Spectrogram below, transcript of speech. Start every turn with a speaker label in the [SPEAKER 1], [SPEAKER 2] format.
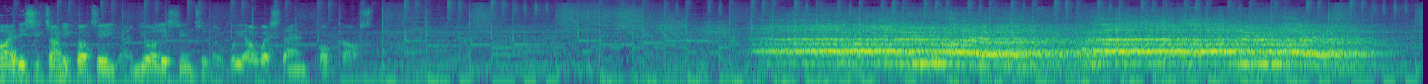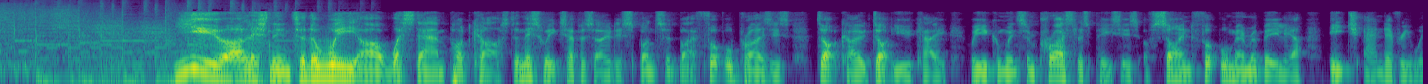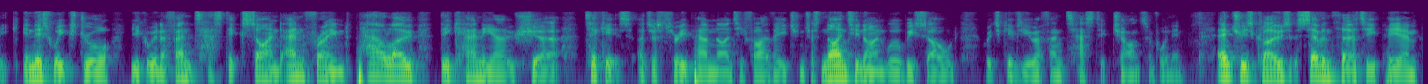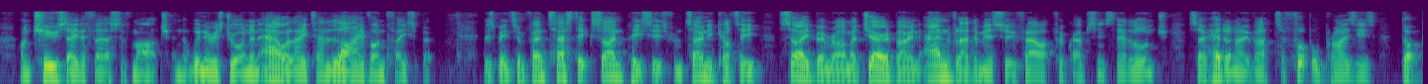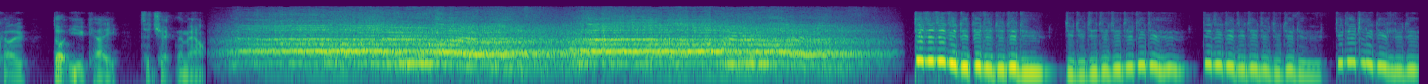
[SPEAKER 1] Hi, this is Tony Cottee, and you're listening to the We Are West Ham podcast.
[SPEAKER 2] You are listening to the We Are West Ham podcast, and this week's episode is sponsored by footballprizes.co.uk, where you can win some priceless pieces of signed football memorabilia each and every week. In this week's draw, you can win a fantastic signed and framed Paolo Di Canio shirt. Tickets are just £3.95 each, and just 99 will be sold, which gives you a fantastic chance of winning. Entries close at 7:30 p.m. on Tuesday, the 1st of March, and the winner is drawn an hour later live on Facebook. There's been some fantastic signed pieces from Tony Cottee, Said Benrahma, Jarrod Bowen, and Vladimir Coufal up for grabs since their launch. So head on over to footballprizes.co.uk to check them out.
